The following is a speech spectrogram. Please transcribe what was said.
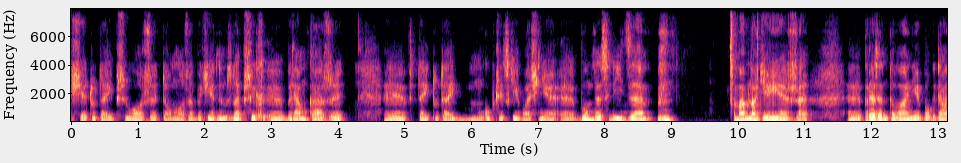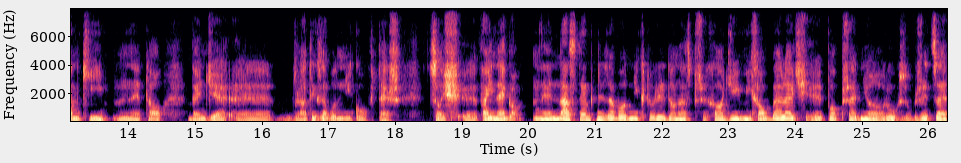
się tutaj przyłoży, to może być jednym z lepszych e, bramkarzy e, w tej tutaj głubczyckiej właśnie e, Bundeslidze. Mam nadzieję, że e, prezentowanie Bogdanki mm, to będzie e, dla tych zawodników też coś e, fajnego. E, Następny zawodnik, który do nas przychodzi, Michał Beleć, e, poprzednio ruch Zubrzyce,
